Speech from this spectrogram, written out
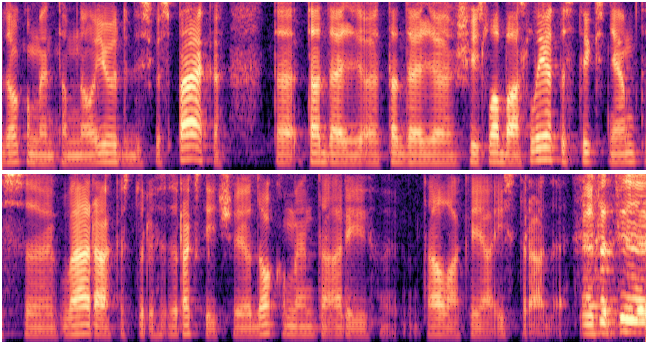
dokumentam nav juridiska spēka. Tādēļ, tādēļ šīs labās lietas tiks ņemtas uh, vērā, kas tur ir rakstīts šajā dokumentā, arī tālākajā izstrādē. Tad, uh,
